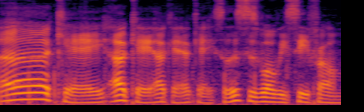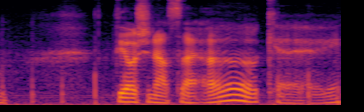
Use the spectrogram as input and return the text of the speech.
Okay, okay, okay, okay. So this is what we see from the ocean outside. Okay.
